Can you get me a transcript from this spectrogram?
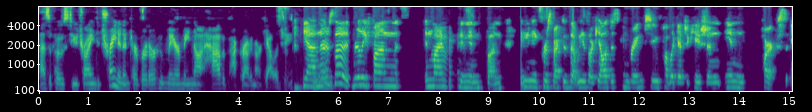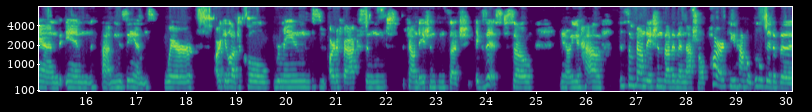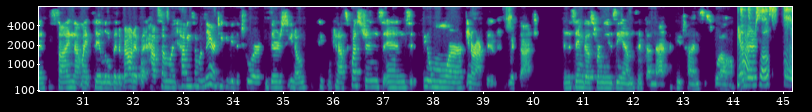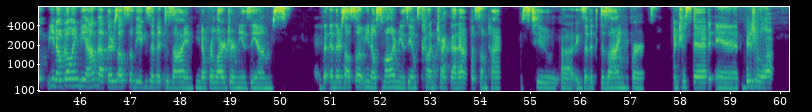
as opposed to trying to train an interpreter who may or may not have a background in archaeology. Yeah, and there's a really fun, in my opinion, fun, unique perspective that we as archaeologists can bring to public education in parks and in uh, museums where archaeological remains, artifacts, and foundations and such exist. So, you know, you have some foundations out in a national park, you have a little bit of a sign that might say a little bit about it, but have someone having someone there to give you the tour. There's, you know, people can ask questions and feel more interactive with that. And the same goes for museums. I've done that a few times as well. Yeah. And there's also, you know, going beyond that, there's also the exhibit design, you know, for larger museums. And there's also, you know, smaller museums contract that out sometimes to uh, exhibit design firms interested in visual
